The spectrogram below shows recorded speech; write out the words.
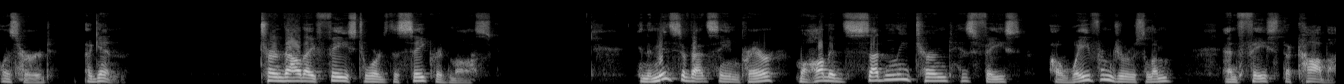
was heard again. Turn thou thy face towards the sacred mosque. In the midst of that same prayer, Muhammad suddenly turned his face away from Jerusalem and faced the Kaaba,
